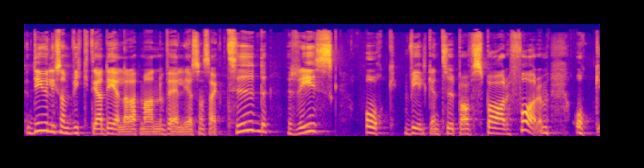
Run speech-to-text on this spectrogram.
det är ju liksom viktiga delar att man väljer som sagt tid, risk och vilken typ av sparform. Och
